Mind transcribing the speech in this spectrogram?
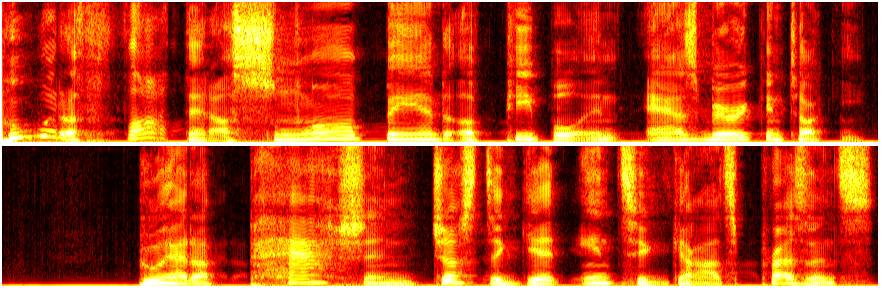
Who would have thought that a small band of people in Asbury, Kentucky, who had a passion just to get into God's presence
